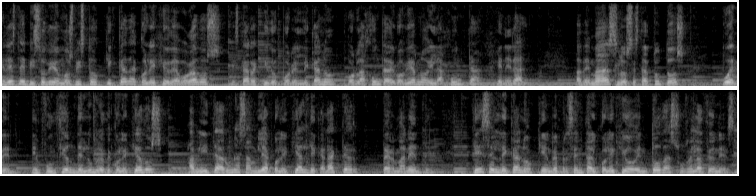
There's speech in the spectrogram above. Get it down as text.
En este episodio hemos visto que cada colegio de abogados está regido por el decano, por la Junta de Gobierno y la Junta General. Además, los estatutos pueden, en función del número de colegiados, habilitar una asamblea colegial de carácter permanente, que es el decano quien representa al colegio en todas sus relaciones,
